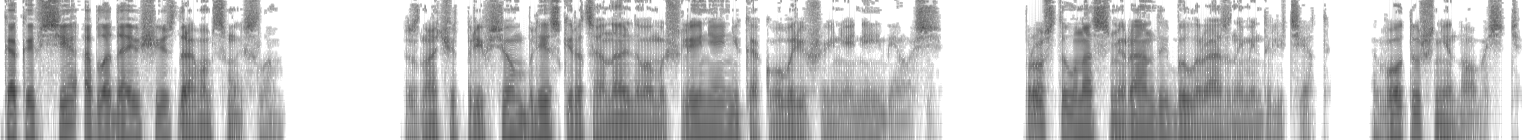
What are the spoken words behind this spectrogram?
как и все, обладающие здравым смыслом. Значит, при всем блеске рационального мышления никакого решения не имелось. Просто у нас с Мирандой был разный менталитет. Вот уж не новость.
